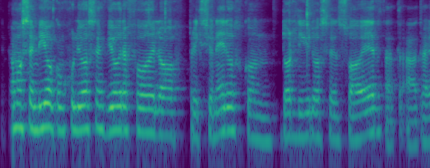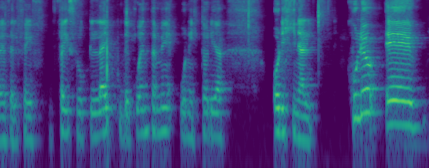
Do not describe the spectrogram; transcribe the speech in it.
Estamos en vivo con Julio Oces, biógrafo de los prisioneros, con dos libros en su haber, a, través del Facebook Live de Cuéntame, una historia original. Julio, eh,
